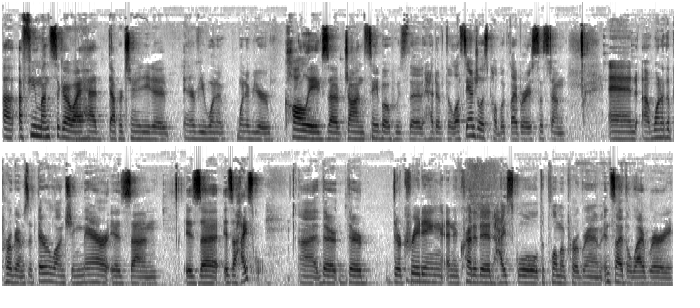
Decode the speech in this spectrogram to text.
Uh, a few months ago, I had the opportunity to interview one of, one of your colleagues, uh, John Szabo, who's the head of the Los Angeles Public Library System. And uh, one of the programs that they're launching there is, um, is, a, is a high school. Uh, they're, they're, they're creating an accredited high school diploma program inside the library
